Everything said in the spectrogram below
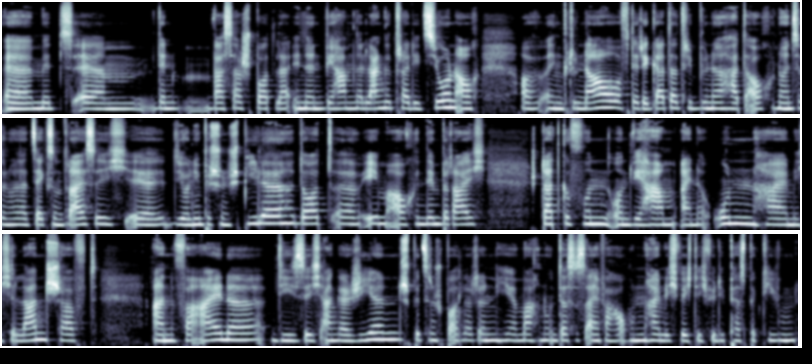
Äh, mit ähm, den WassersportlerInnen. Wir haben eine lange Tradition, auch auf, in Grünau auf der Regatta-Tribüne hat auch 1936 äh, die Olympischen Spiele dort äh, eben auch in dem Bereich stattgefunden und wir haben eine unheimliche Landschaft an Vereine, die sich engagieren, Spitzensportlerinnen hier machen und das ist einfach auch unheimlich wichtig für die Perspektiven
